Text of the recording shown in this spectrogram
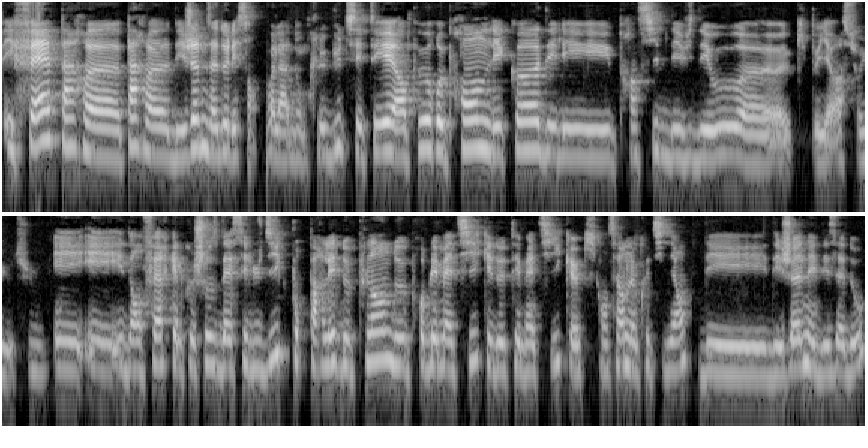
et fait par euh, par euh, des jeunes adolescents. Voilà, donc le but c'était un peu reprendre les codes et les principes des vidéos euh, qu'il peut y avoir sur YouTube et, et, d'en faire quelque chose d'assez ludique pour parler de plein de problématiques et de thématiques qui concernent le quotidien des, des jeunes et des ados.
